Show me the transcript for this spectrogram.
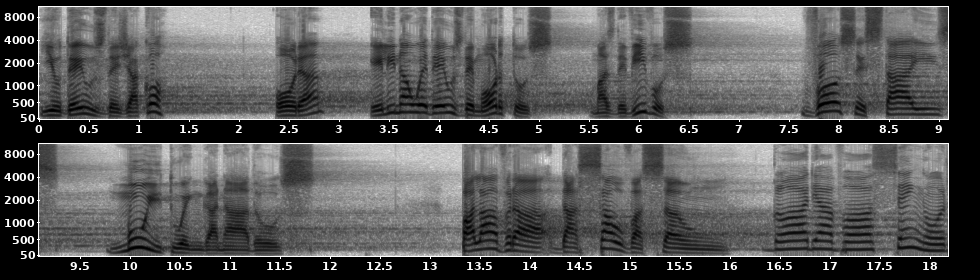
e o Deus de Jacó. Ora, ele não é Deus de mortos, mas de vivos. Vós estáis muito enganados. Palavra da salvação. Glória a vós, Senhor.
